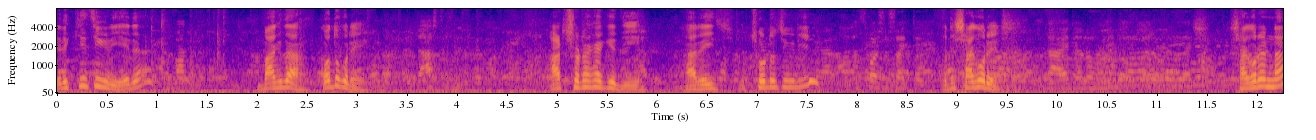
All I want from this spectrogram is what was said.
এটা কি চিংড়ি? এটা? বাগদা। কত করে? আটশো টাকা কেজি। আর এই ছোট চিংড়ি? এটা সাগরের? সাগরের না?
